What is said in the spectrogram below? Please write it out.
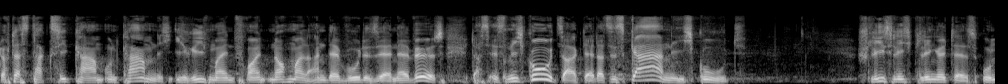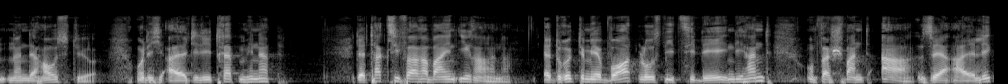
Doch das Taxi kam und kam nicht. Ich rief meinen Freund nochmal an, der wurde sehr nervös. Das ist nicht gut, sagt er, das ist gar nicht gut. Schließlich klingelte es unten an der Haustür und ich eilte die Treppen hinab. Der Taxifahrer war ein Iraner. Er drückte mir wortlos die CD in die Hand und verschwand A sehr eilig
